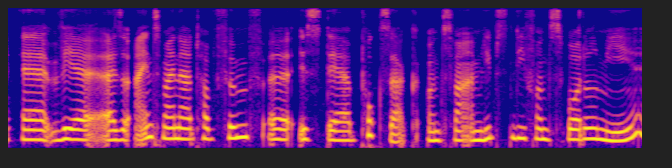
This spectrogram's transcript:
äh, wir, also eins meiner Top 5 äh, ist der Pucksack. Und zwar am liebsten die von Swaddle Me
